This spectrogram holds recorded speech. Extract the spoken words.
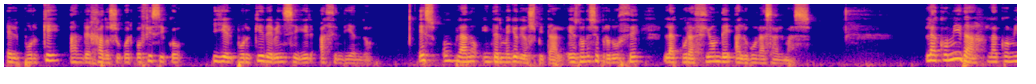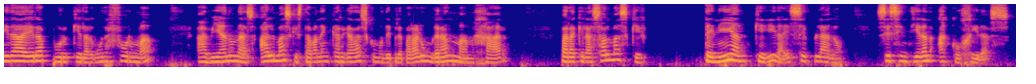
el por qué han dejado su cuerpo físico y el por qué deben seguir ascendiendo. Es un plano intermedio de hospital, es donde se produce la curación de algunas almas. La comida, la comida era porque de alguna forma habían unas almas que estaban encargadas como de preparar un gran manjar para que las almas que tenían que ir a ese plano se sintieran acogidas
